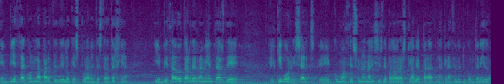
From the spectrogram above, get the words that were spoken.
empieza con la parte de lo que es puramente estrategia y empieza a dotar de herramientas de el keyword research, eh, cómo haces un análisis de palabras clave para la creación de tu contenido.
